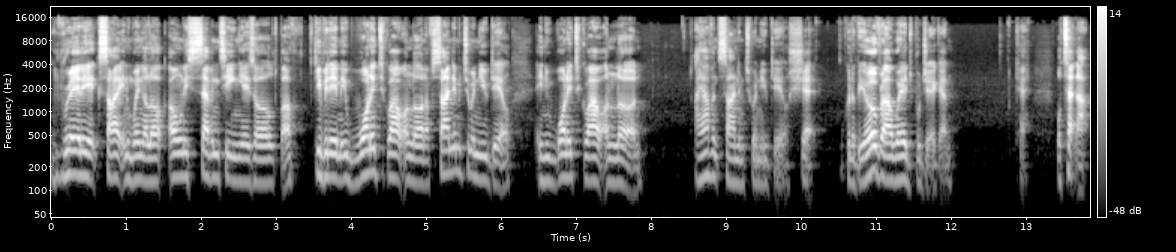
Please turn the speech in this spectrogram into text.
Really exciting winger look. Only 17 years old, but I've given him, he wanted to go out on loan. I've signed him to a new deal, and he wanted to go out on loan. I haven't signed him to a new deal. Shit. We're going to be over our wage budget again. Okay, we'll take that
